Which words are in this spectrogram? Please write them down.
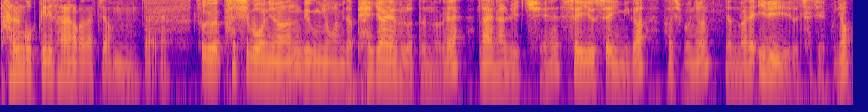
다른 곡들이 사랑을 받았죠. 음. 네, 네. 1985년 미국 영화입니다. 백야에 흘렀던 노래 라이널 리치의 Say You Say Me가 85년 연말에 1위를 차지했군요.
